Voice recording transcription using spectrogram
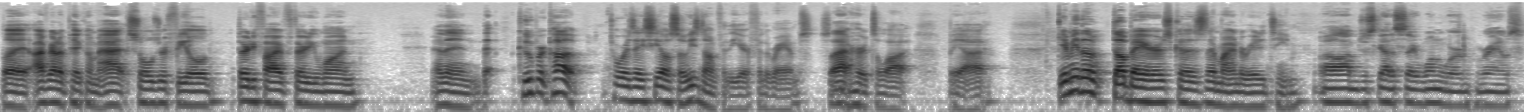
but I've got to pick them at Soldier Field, 35-31. And then the, Cooper Kupp tore his ACL, so he's done for the year for the Rams. So that mm-hmm. hurts a lot. But yeah, give me the the Bears because they're my underrated team. Well, I'm just got to say one word: Rams.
